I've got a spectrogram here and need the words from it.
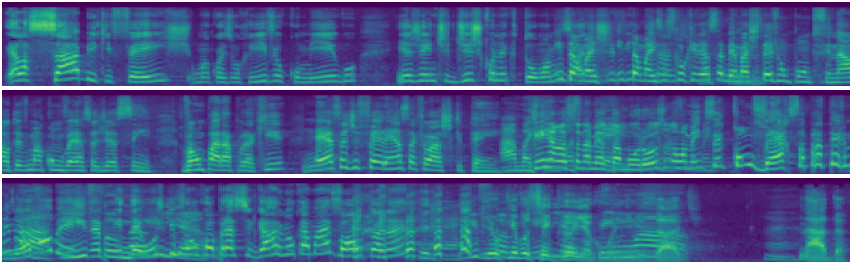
ela sabe que fez uma coisa horrível comigo e a gente desconectou. Uma Então, amizade mas, de 20 então, mas isso que eu queria saber. Mas teve um ponto final, teve uma conversa de assim, vamos parar por aqui? Essa é a diferença que eu acho que tem. Ah, mas Quem tem relacionamento tem, amoroso, tem normalmente você conversa pra terminar. Normalmente, né? Porque tem uns que vão comprar cigarro e nunca mais volta, né? filha? E o que você ganha com uma- inimizade? Nada.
